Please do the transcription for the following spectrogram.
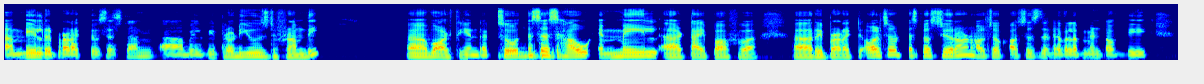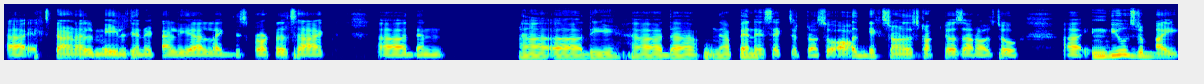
uh, male reproductive system uh, will be produced from the uh, Wolffian duct. So this is how a male uh, type of uh, uh, reproductive. Also, testosterone also causes the development of the uh, external male genitalia like the scrotal sac, uh, then uh, uh, the uh, the uh, penis etc so all the external structures are also induced by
